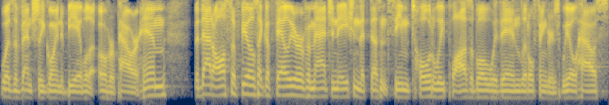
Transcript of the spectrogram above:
was eventually going to be able to overpower him. But that also feels like a failure of imagination that doesn't seem totally plausible within Littlefinger's wheelhouse.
